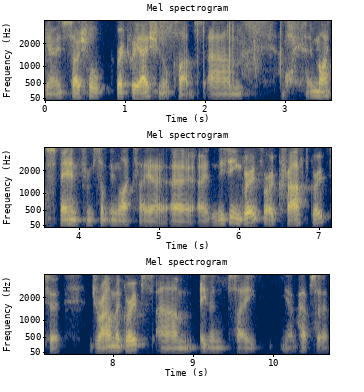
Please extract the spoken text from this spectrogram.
you know, social recreational clubs. Um, it might span from something like, say, a, a, a knitting group or a craft group to drama groups, um, even say, you know, perhaps a,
